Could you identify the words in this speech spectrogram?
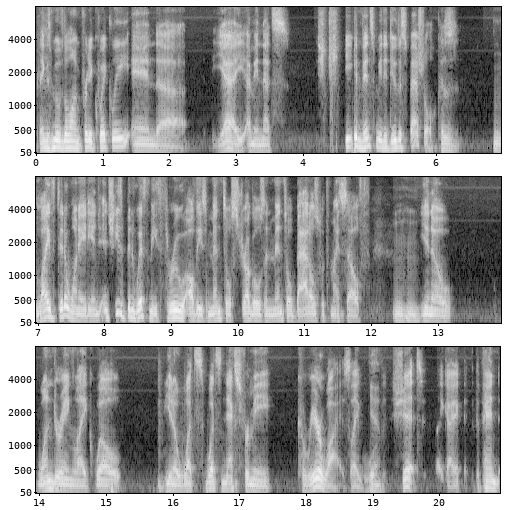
things moved along pretty quickly. And uh, yeah, I mean, that's, she convinced me to do the special because mm. life did a 180 and, and, she's been with me through all these mental struggles and mental battles with myself mm-hmm. you know wondering like well you know what's what's next for me career wise like yeah. shit like i the depend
